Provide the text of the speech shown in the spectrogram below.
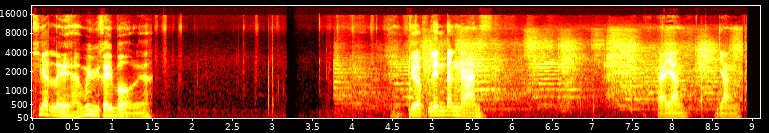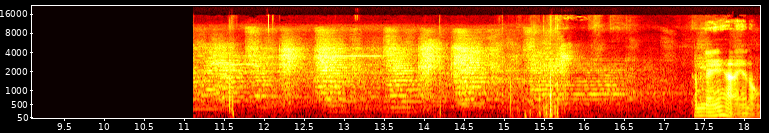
เครียดเลยอะไม่มีใครบอกเลยอะ เกือบเล่นตั้งนาน หายัง ยัง ทำไงให้หายอะน้อง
